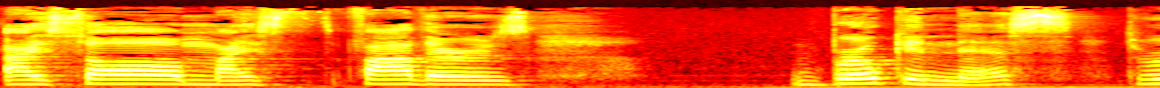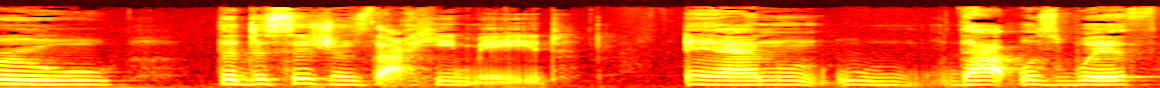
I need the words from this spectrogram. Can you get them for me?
I saw my father's brokenness through the decisions that he made. And that was with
